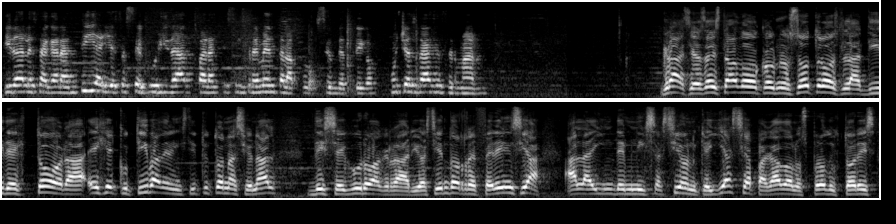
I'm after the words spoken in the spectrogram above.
Y darle esa garantía y esa seguridad para que se incremente la producción de trigo. Muchas gracias, hermano. Gracias. Ha estado con nosotros la directora ejecutiva del Instituto Nacional de Seguro Agrario, haciendo referencia a la indemnización que ya se ha pagado a los productores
